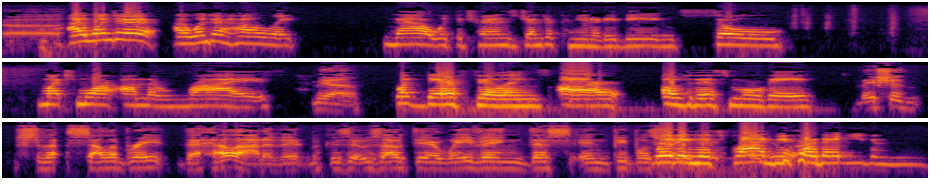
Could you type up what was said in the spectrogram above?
Uh, I wonder. I wonder how like now with the transgender community being so much more on the rise. Yeah. What their feelings are of this movie. They should c- celebrate the hell out of it because it was out there waving this in people's waving this flag before they even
